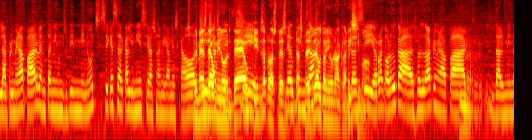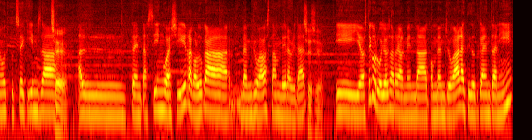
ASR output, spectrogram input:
la primera part vam tenir uns 20 minuts. Sí que és cert que a l'inici va ser una mica més caòtic. Els primers 10 els minuts, prims- 10, 15, però després- 10, després veu tenir una claríssima. Però sí, jo recordo que, sobretot a la primera part mm. del minut, potser 15, Sí. al 35 o així, recordo que vam jugar bastant bé, la veritat. Sí, sí. I jo estic orgullosa realment de com vam jugar, l'actitud que vam tenir,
